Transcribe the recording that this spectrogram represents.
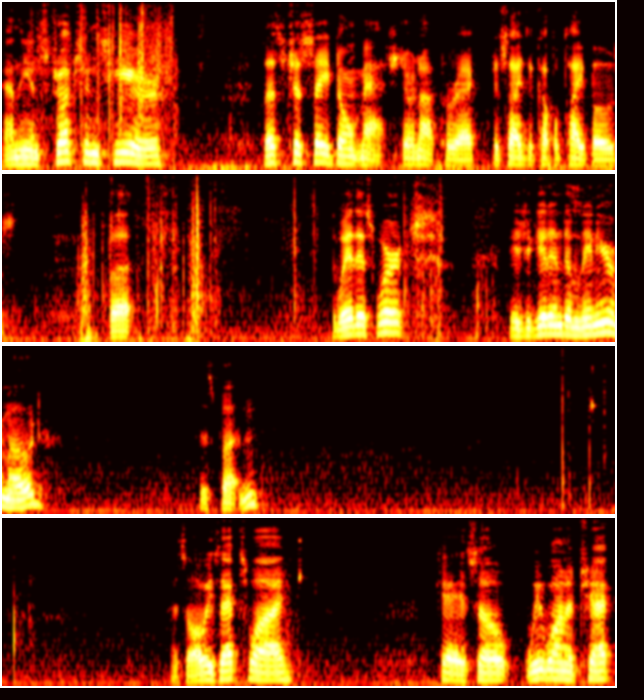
and the instructions here, let's just say don't match. They're not correct, besides a couple typos. But the way this works is you get into linear mode, this button, It's always XY. Okay, so we want to check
